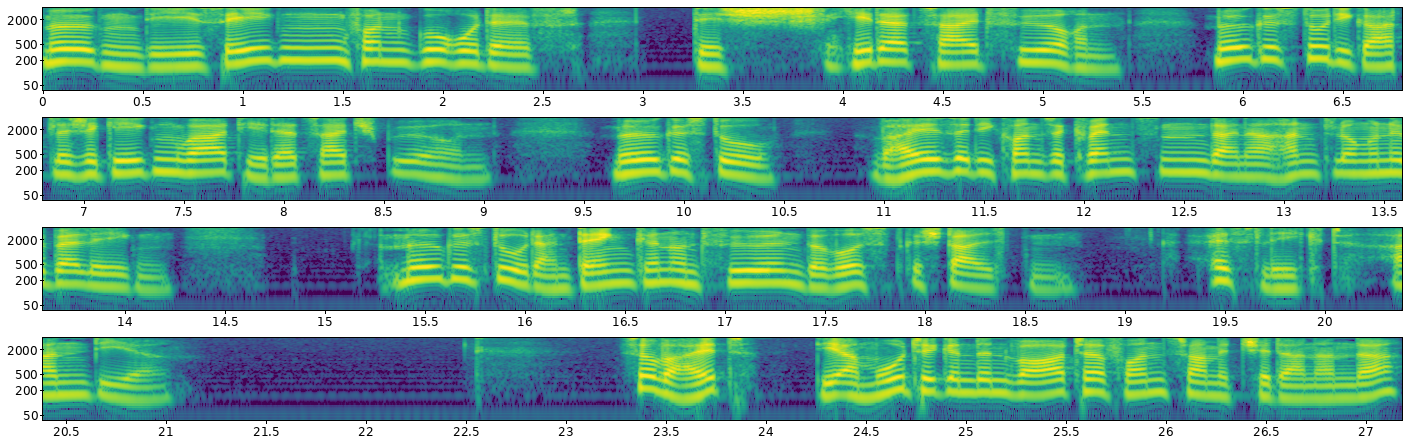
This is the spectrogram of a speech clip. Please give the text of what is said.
Mögen die Segen von Gurudev dich jederzeit führen. Mögest du die göttliche Gegenwart jederzeit spüren. Mögest du weise die Konsequenzen deiner Handlungen überlegen. Mögest du dein Denken und Fühlen bewusst gestalten. Es liegt an dir. Soweit die ermutigenden Worte von Swami Chidananda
